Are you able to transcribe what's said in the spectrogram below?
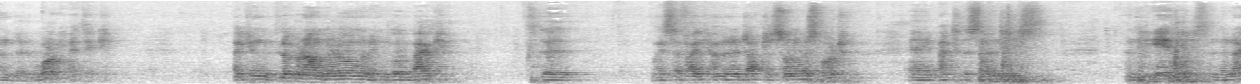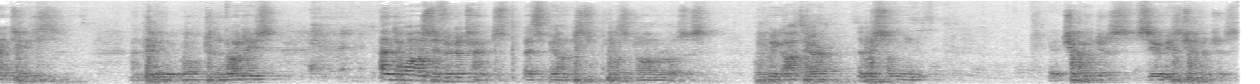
and the work ethic. I can look around the room and I can go back to the, myself, I, I'm an adopted son of a sport, uh, back to the 70s and the 80s and the 90s, and then we go up to the 90s. And there was difficult times, let's be honest, it wasn't all roses. But we got there, there were some uh, challenges, serious challenges,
